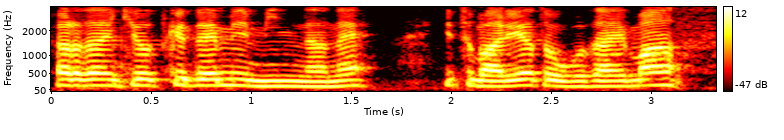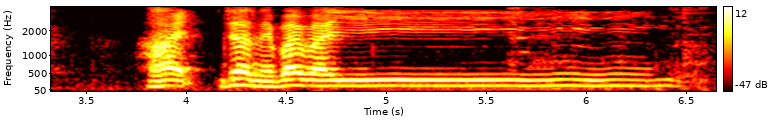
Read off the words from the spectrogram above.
体に気をつけてみんなね。いつもありがとうございます。はい。じゃあねバイバイ。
